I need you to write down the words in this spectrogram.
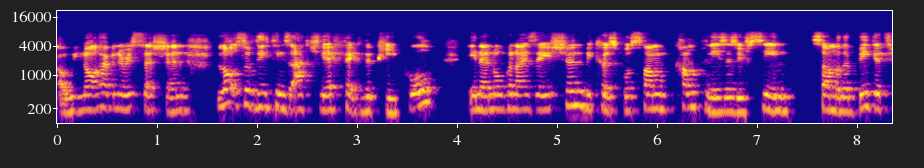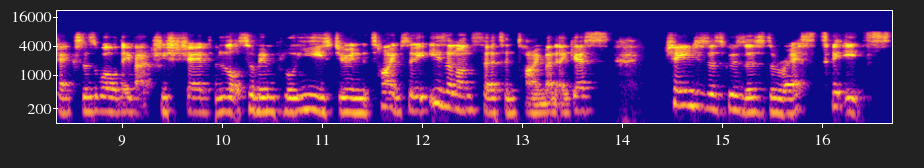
Are we not having a recession? Lots of these things actually affect the people in an organization because for some companies, as you've seen, some of the bigger techs as well, they've actually shed lots of employees during the time. So it is an uncertain time. And I guess change is as good as the rest. It's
